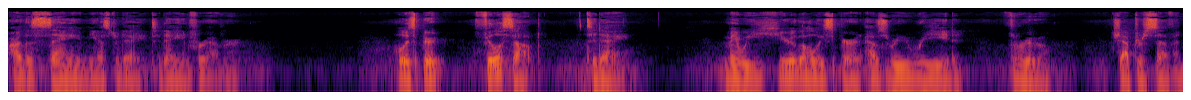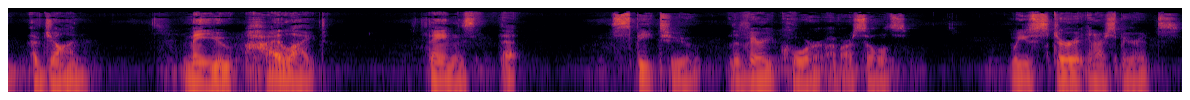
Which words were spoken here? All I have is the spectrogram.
are the same yesterday, today, and forever. Holy Spirit, fill us up today. May we hear the Holy Spirit as we read through chapter 7 of John. May you highlight things that speak to the very core of our souls. Will you stir it in our spirits?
